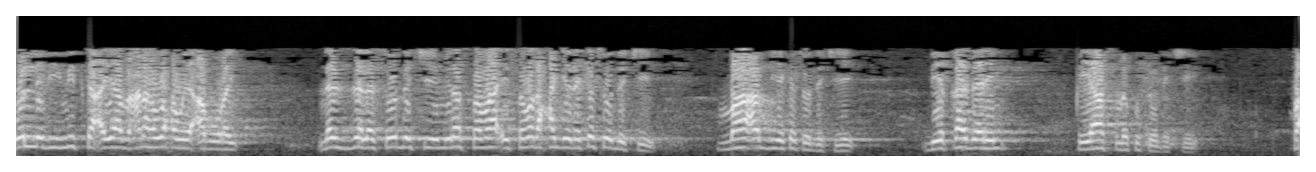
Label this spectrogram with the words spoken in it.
Waladii midka ayaa macnaha waxa weeye abuuray nazala soo dejiyey min asamaa'i samada xaggeeda ka soo dejiyey maa-an biyo ka soo dejiyey biqadarin qiyaasna ku soo dejiyey. Fa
